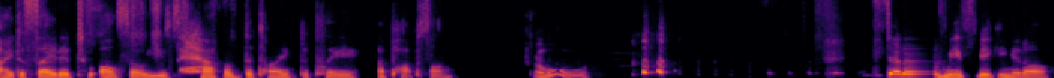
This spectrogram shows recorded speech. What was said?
I decided to also use half of the time to play a pop song. Oh instead of me speaking at all.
